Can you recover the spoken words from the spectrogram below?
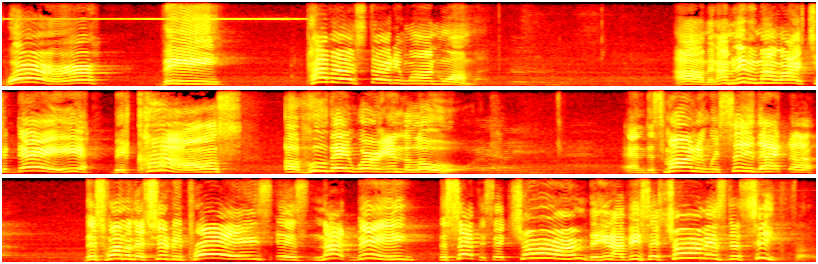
were the Proverbs 31 woman. Um, and I'm living my life today because of who they were in the Lord. And this morning we see that uh, this woman that should be praised is not being deceptive. It said charm, the NIV says charm is deceitful.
